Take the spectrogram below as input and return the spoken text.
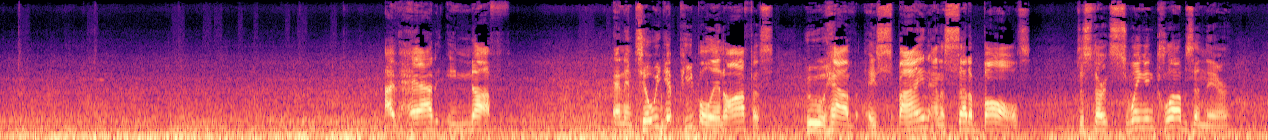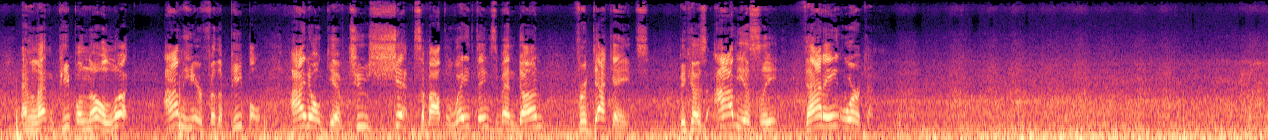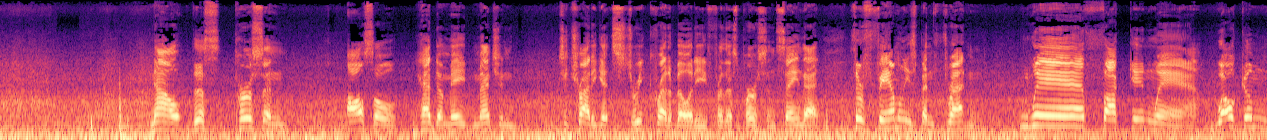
I've had enough. And until we get people in office who have a spine and a set of balls to start swinging clubs in there and letting people know look, I'm here for the people. I don't give two shits about the way things have been done for decades because obviously that ain't working. Now, this person also had to make mention to try to get street credibility for this person, saying that their family's been threatened. Wah, fucking wah. Welcome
